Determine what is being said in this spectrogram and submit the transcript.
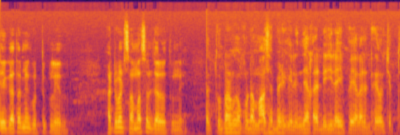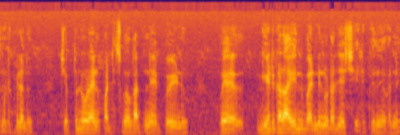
ఏ గతమే గుర్తుకు లేదు. అటువంటి సమస్యలు జరుగుతున్నాయి. తుఫాన్ కాకుండా మాసపేటకి వెళ్ళింది. అక్కడ డీజిల్ అయిపోయి అక్కడ డ్రైవర్ చెప్తున్నారు పిల్లలు. చెప్తుంటే కూడా ఆయన పట్టించుకోక అట్నే పోయిండు. పోయి గేట్ కాడ అయింది. బండి నూట చేసి వెళ్ళిపోయింది అక్కడనే.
